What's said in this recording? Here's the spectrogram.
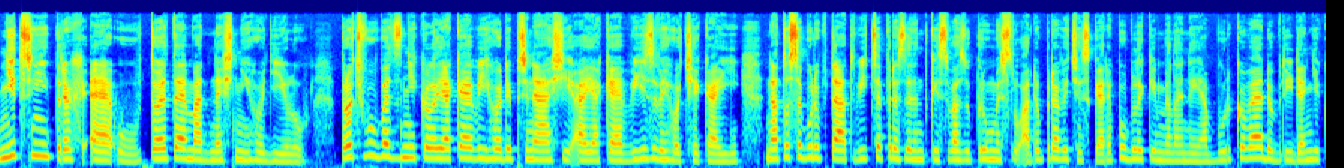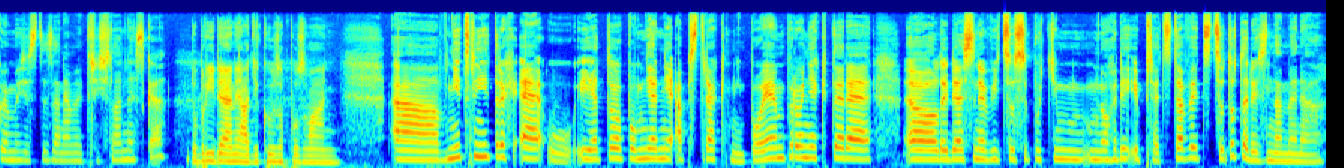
Vnitřní trh EU, to je téma dnešního dílu. Proč vůbec vznikl, jaké výhody přináší a jaké výzvy ho čekají? Na to se budu ptát víceprezidentky Svazu průmyslu a dopravy České republiky Milenia Burkové. Dobrý den, děkujeme, že jste za námi přišla dneska. Dobrý den, já děkuji za pozvání. A vnitřní trh EU, je to poměrně abstraktní pojem pro některé. Lidé si neví, co si pod tím mnohdy i představit. Co to tedy znamená?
